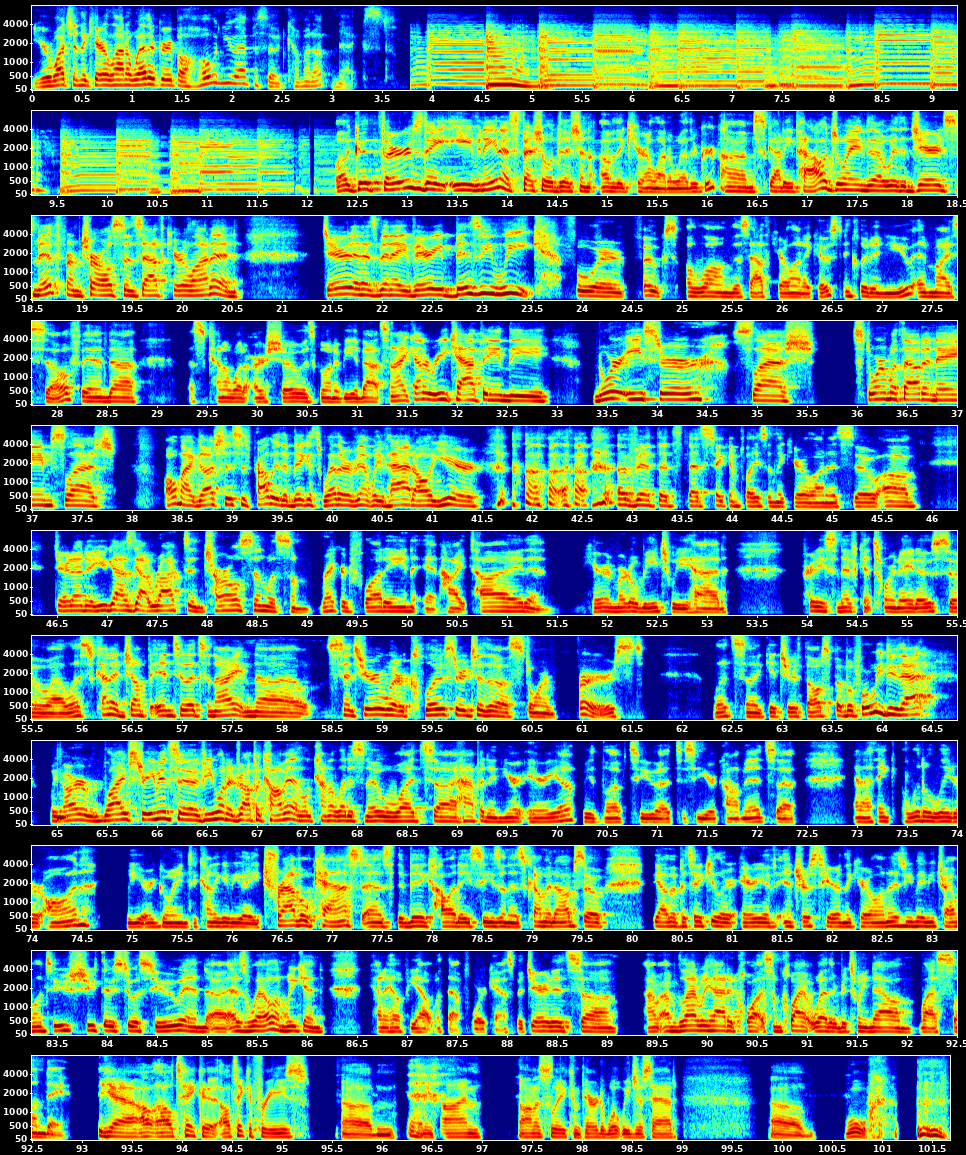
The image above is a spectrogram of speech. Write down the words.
You're watching the Carolina Weather Group, a whole new episode coming up next. Well, good Thursday evening, a special edition of the Carolina Weather Group. I'm Scotty Powell, joined uh, with Jared Smith from Charleston, South Carolina. And Jared, it has been a very busy week for folks along the South Carolina coast, including you and myself. And uh, that's kind of what our show is going to be about tonight, kind of recapping the nor'easter slash storm without a name slash oh my gosh, this is probably the biggest weather event we've had all year event that's that's taken place in the Carolinas. So um, Jared, I know you guys got rocked in Charleston with some record flooding and high tide, and here in Myrtle Beach we had pretty significant tornadoes. So uh, let's kind of jump into it tonight. And uh, since you're we're closer to the storm first, let's uh, get your thoughts. But before we do that, we are live streaming. So if you want to drop a comment and kind of let us know what uh, happened in your area, we'd love to uh, to see your comments. Uh, and I think a little later on, we are going to kind of give you a travel cast as the big holiday season is coming up. So if you have a particular area of interest here in the Carolinas, you may be traveling to, shoot those to us too, and uh, as well, and we can kind of help you out with that forecast. But Jared, it's uh, I'm, I'm glad we had a some quiet weather between now and last Sunday. Yeah, I'll, I'll take a I'll take a freeze um, anytime. honestly, compared to what we just had. Uh, whoa.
